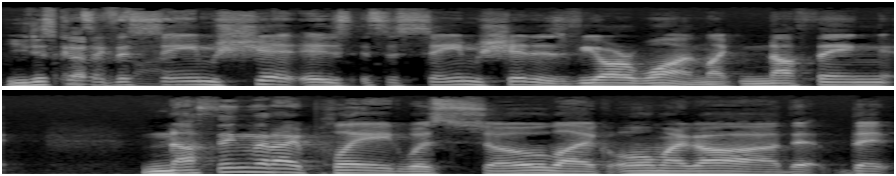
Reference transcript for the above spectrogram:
You just got It's like the same shit is it's the same shit as VR one. Like nothing, nothing that I played was so like oh my god that that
